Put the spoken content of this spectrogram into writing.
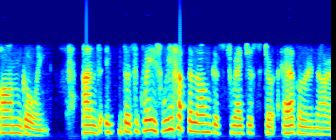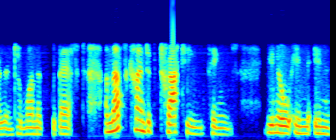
ongoing. And it, there's a great, we have the longest register ever in Ireland and one of the best. And that's kind of tracking things, you know, in, in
